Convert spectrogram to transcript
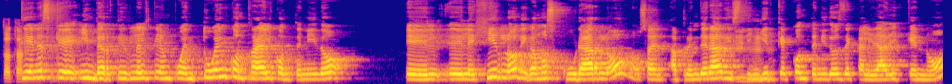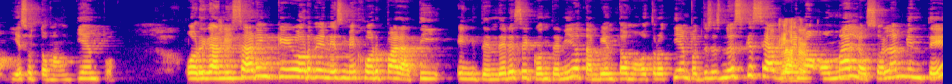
Totalmente. tienes que invertirle el tiempo en tú encontrar el contenido, el, elegirlo, digamos, curarlo, o sea, aprender a distinguir qué contenido es de calidad y qué no, y eso toma un tiempo. Organizar en qué orden es mejor para ti entender ese contenido también toma otro tiempo. Entonces, no es que sea Claro. bueno o malo, solamente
